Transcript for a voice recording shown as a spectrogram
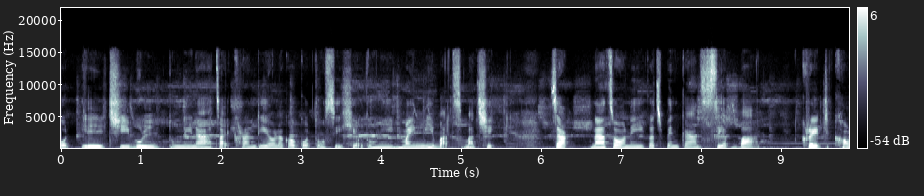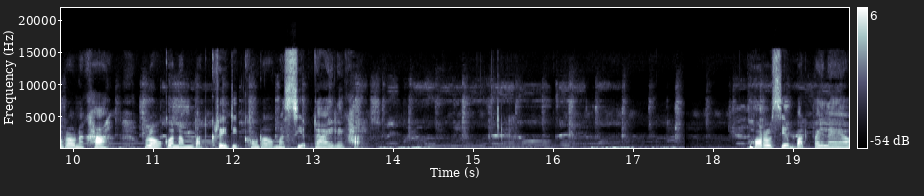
กด eligible ตรงนี้นะจ่ายครั้งเดียว แล้วก็กดตรงสีเขียวตรงนี้ไม่มีบัตรสมาชิก จากหน้าจอนี้ก็จะเป็นการเสียบบัตร เครดิตของเรานะคะ เราก็นำบัตรเครดิตของเรามาเสียบได้เลยค่ะ พอเราเสียบบัตรไปแล้ว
